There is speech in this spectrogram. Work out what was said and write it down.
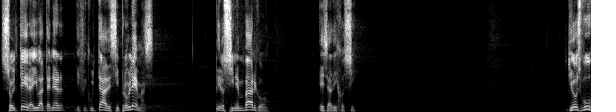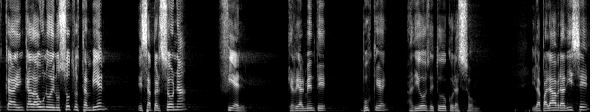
soltera, iba a tener dificultades y problemas. Pero sin embargo, ella dijo sí. Dios busca en cada uno de nosotros también esa persona fiel que realmente busque a Dios de todo corazón. Y la palabra dice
